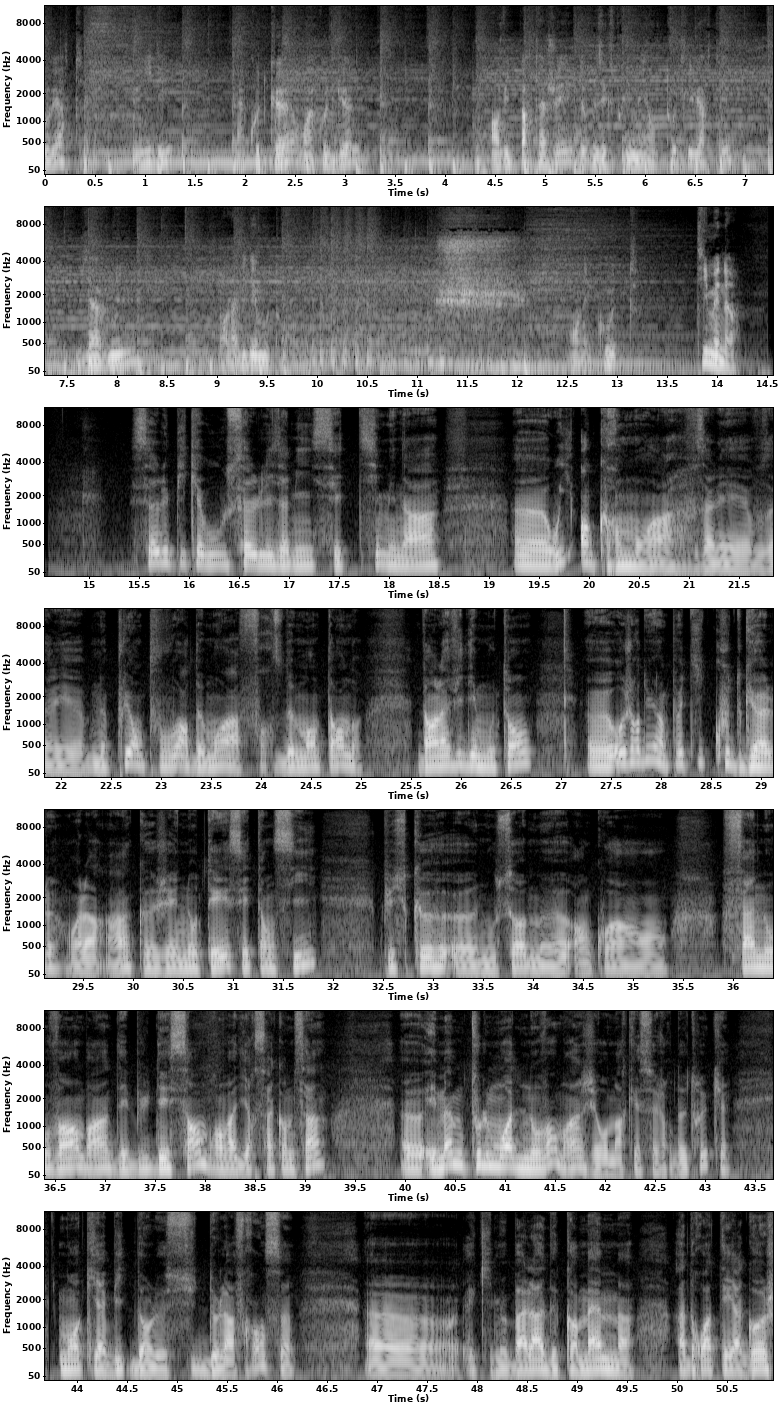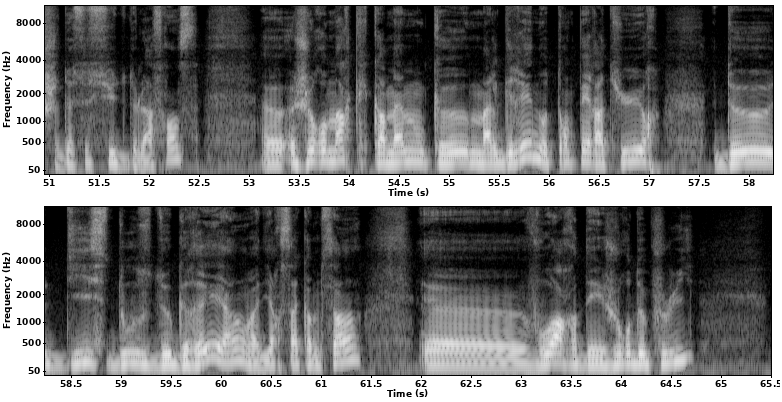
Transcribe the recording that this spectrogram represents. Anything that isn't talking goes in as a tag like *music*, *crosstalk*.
Une idée Un coup de cœur ou un coup de gueule Envie de partager, de vous exprimer en toute liberté Bienvenue dans la vie des moutons. On écoute Timena. Salut Picabou, salut les amis, c'est Timena. Euh, oui, encore moi. Vous allez, vous allez ne plus en pouvoir de moi à force de m'entendre dans la vie des moutons. Euh, aujourd'hui, un petit coup de gueule, voilà, hein, que j'ai noté ces temps-ci, puisque euh, nous sommes euh, en quoi En fin novembre, hein, début décembre, on va dire ça comme ça. et même tout le mois de novembre, hein, j'ai remarqué ce genre de truc. Moi qui habite dans le sud de la France et qui me balade quand même à droite et à gauche de ce sud de la France, je remarque quand même que malgré nos températures de 10, 12 degrés, hein, on va dire ça comme ça, euh, voire des jours de pluie,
